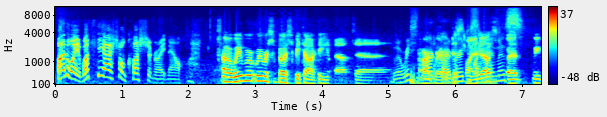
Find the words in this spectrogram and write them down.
By the way, what's the actual question right now? Oh, we were we were supposed to be talking about uh, Were we still hardware hardware disappointed us, but we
